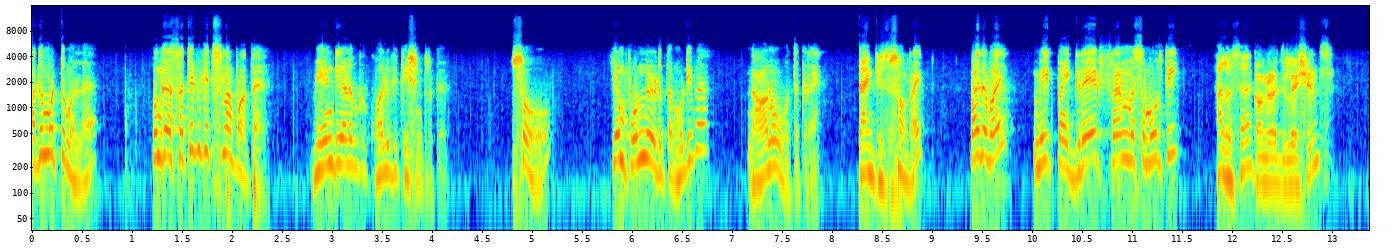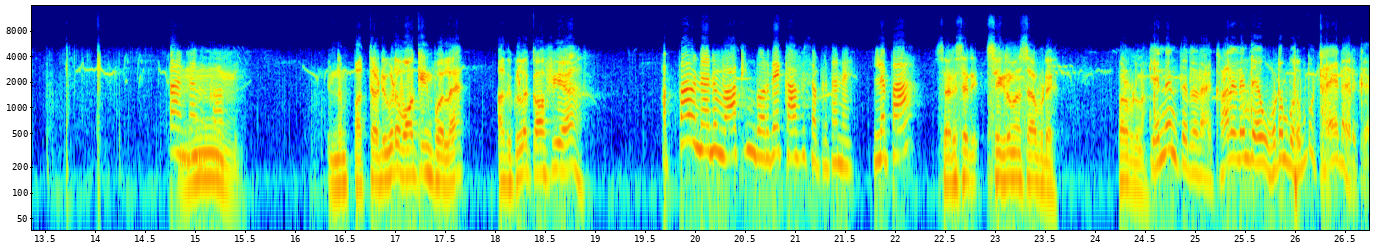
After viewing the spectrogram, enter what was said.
அது மட்டும் இல்ல உங்க சர்டிபிகேட்ஸ்லாம் பார்த்தேன். வேண்டிய அளவுக்கு குவாலிஃபிகேஷன் இருக்கு. ஸோ என் பொண்ணு எடுத்த முடிவை நானும் ஒத்துக்கிறேன். Thank you sir all right bye the bye meet my great friend miss Murthy hello sir congratulations. இன்னும் பத்து அடி கூட வாக்கிங் போல. அதுக்குள்ள காஃபியா அப்பாவும் நானும் வாக்கிங் போறதே காஃபி சாப்பிட தானே இல்லப்பா? சரி சரி. சீக்கிரமா சாப்பிடு. புறப்படலாம். என்னன்னு தெரியலடா. காலையில இருந்து உடம்பு ரொம்ப டயர்டா இருக்கு.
